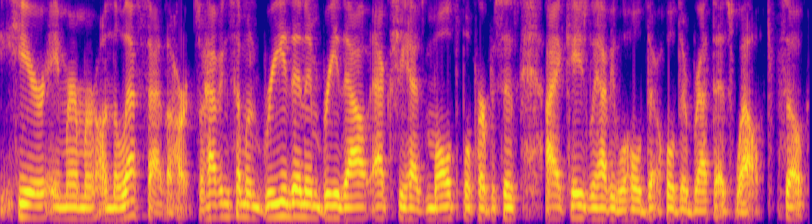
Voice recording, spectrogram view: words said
hear a murmur on the left side of the heart so having someone breathe in and breathe out actually has multiple purposes I occasionally have people hold their hold their breath as well so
